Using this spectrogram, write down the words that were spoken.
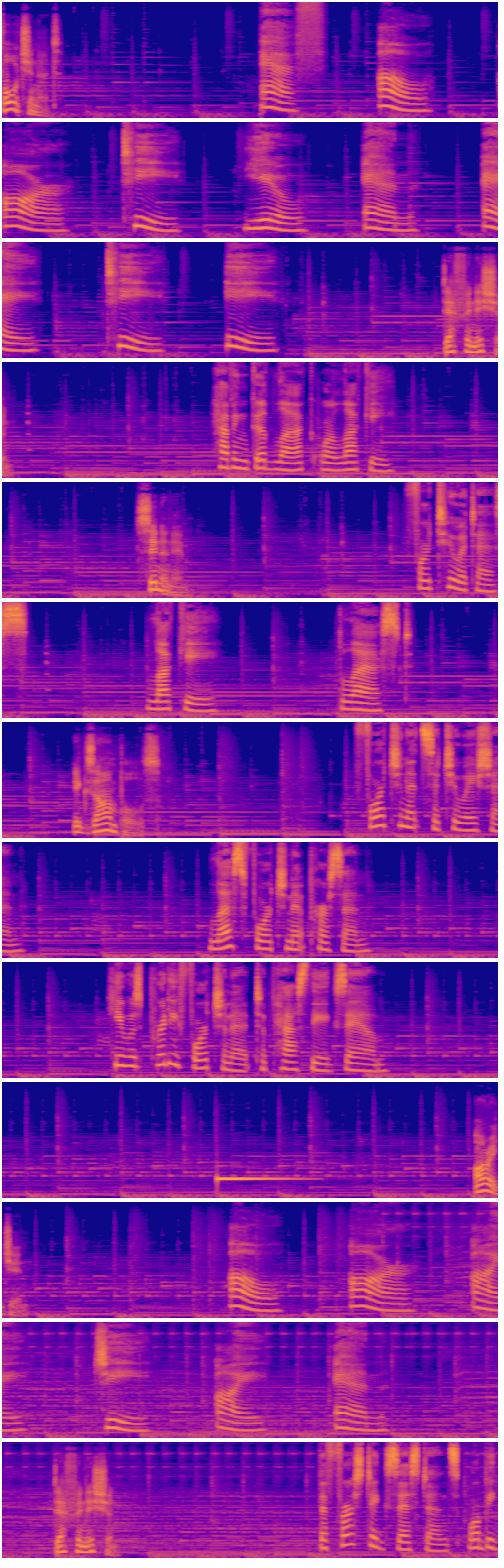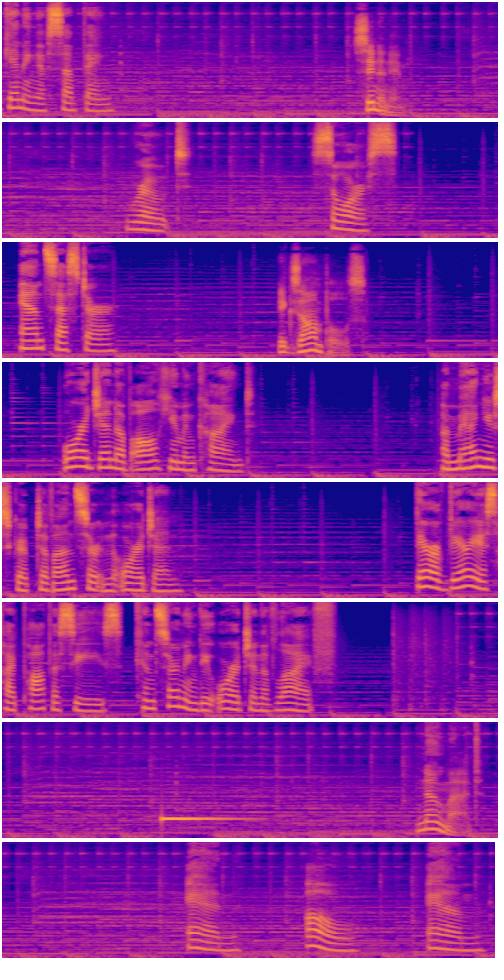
Fortunate. F O R T U N A T E Definition Having good luck or lucky. Synonym Fortuitous, Lucky, Blessed. Examples Fortunate situation. Less fortunate person. He was pretty fortunate to pass the exam. Origin O R I G I N Definition The first existence or beginning of something. Synonym Root Source Ancestor Examples Origin of all humankind. A manuscript of uncertain origin. There are various hypotheses concerning the origin of life. Nomad. N O M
